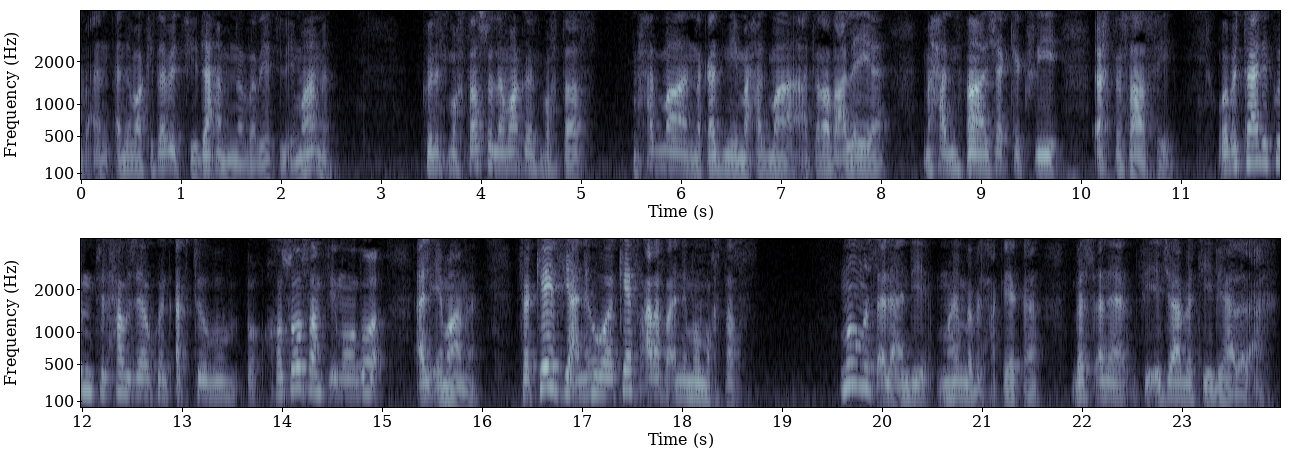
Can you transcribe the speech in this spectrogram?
طبعا أنا ما كتبت في دعم نظرية الإمامة. كنت مختص ولا ما كنت مختص؟ ما حد ما نقدني ما حد ما اعترض علي ما حد ما شكك في اختصاصي. وبالتالي كنت في الحوزة وكنت أكتب خصوصا في موضوع الإمامة. فكيف يعني هو كيف عرف أني مو مختص؟ مو مسألة عندي مهمة بالحقيقة بس أنا في إجابتي لهذا الأخ أه،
